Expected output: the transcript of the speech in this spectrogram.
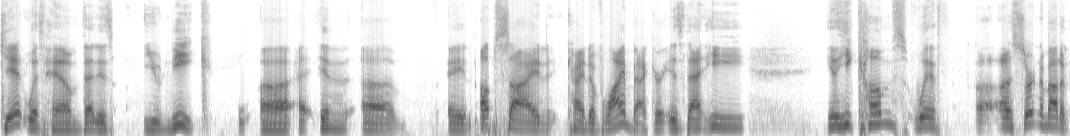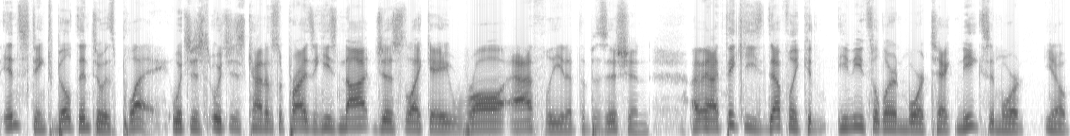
get with him that is unique uh, in uh, an upside kind of linebacker is that he, you know, he comes with a certain amount of instinct built into his play, which is which is kind of surprising. He's not just like a raw athlete at the position. I mean, I think he's definitely could. He needs to learn more techniques and more, you know,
